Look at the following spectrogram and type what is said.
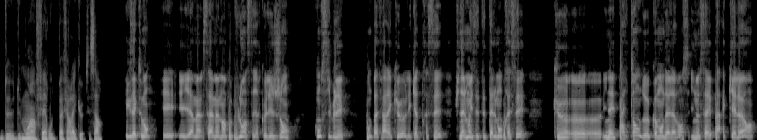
de, de moins faire ou de pas faire la queue, c'est ça? Exactement. Et, et y a, ça va même un peu plus loin, c'est-à-dire que les gens qu'on ciblait pour ne pas faire la queue, les cas de pressés, finalement ils étaient tellement pressés que euh, ils n'avaient pas le temps de commander à l'avance, ils ne savaient pas à quelle heure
